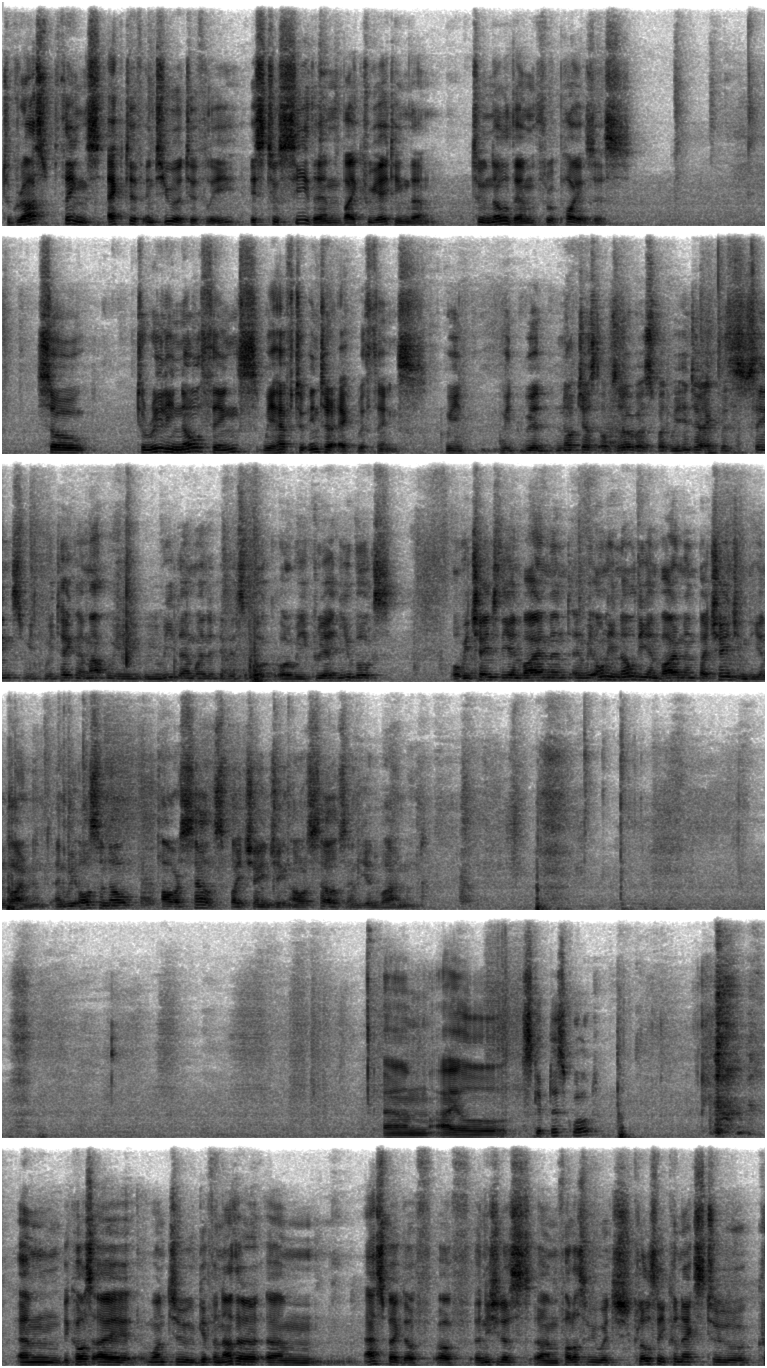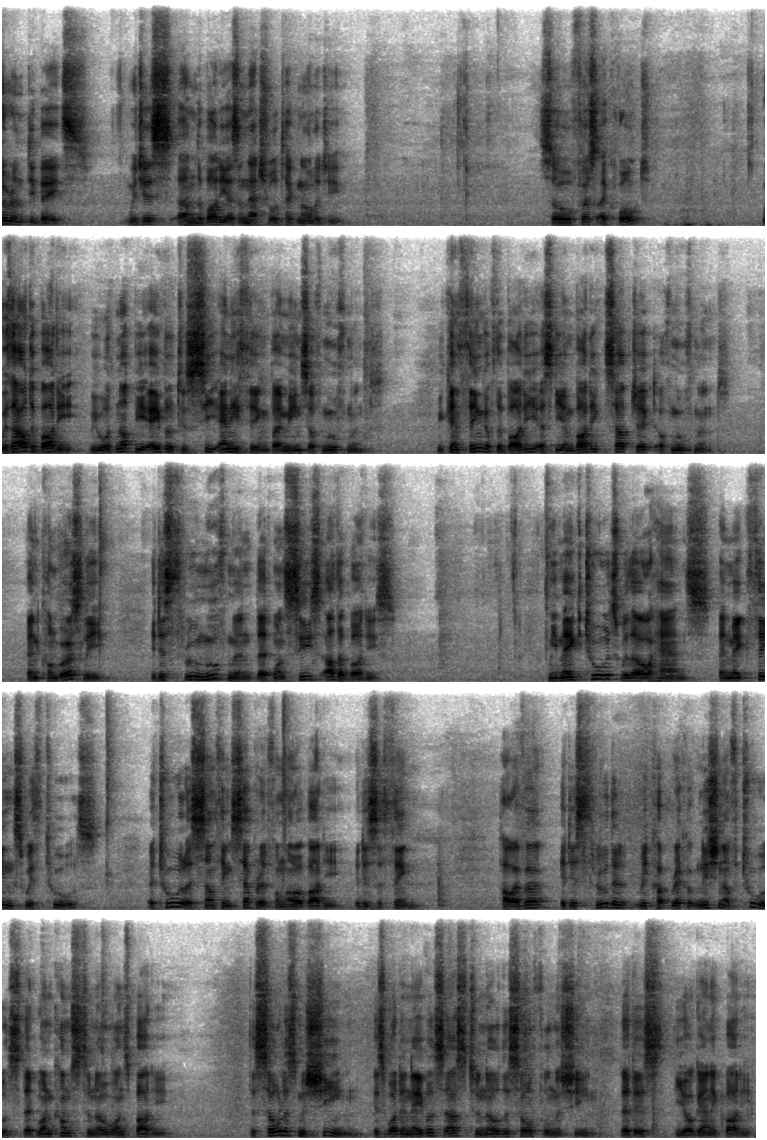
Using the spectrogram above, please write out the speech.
to grasp things active intuitively is to see them by creating them, to know them through poiesis. So, to really know things, we have to interact with things we, we, we're not just observers, but we interact with things, we, we take them up, we, we read them when if it's a book, or we create new books, or we change the environment, and we only know the environment by changing the environment. And we also know ourselves by changing ourselves and the environment. Um, I'll skip this quote um, because I want to give another um, aspect of, of Nishida's um, philosophy which closely connects to current debates, which is um, the body as a natural technology. So first I quote, Without a body, we would not be able to see anything by means of movement. We can think of the body as the embodied subject of movement. And conversely, it is through movement that one sees other bodies. We make tools with our hands and make things with tools. A tool is something separate from our body. It is a thing. However, it is through the rec recognition of tools that one comes to know one's body. The soulless machine is what enables us to know the soulful machine, that is, the organic body.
